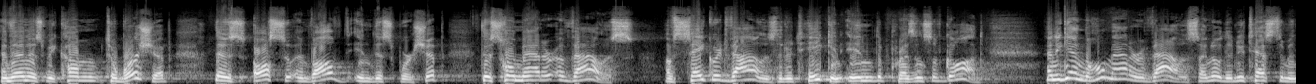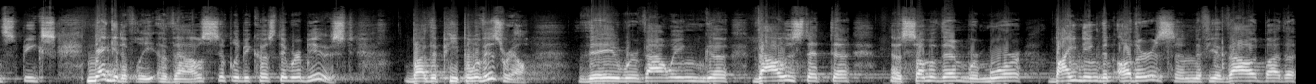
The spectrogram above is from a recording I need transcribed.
And then as we come to worship, there's also involved in this worship this whole matter of vows, of sacred vows that are taken in the presence of God. And again, the whole matter of vows, I know the New Testament speaks negatively of vows simply because they were abused by the people of Israel. They were vowing uh, vows that uh, uh, some of them were more binding than others, and if you vowed by the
